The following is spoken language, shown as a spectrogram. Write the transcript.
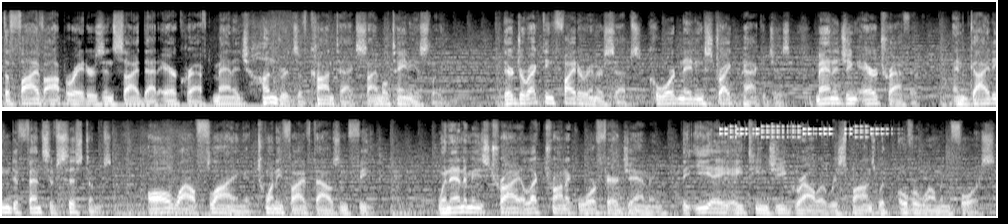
The five operators inside that aircraft manage hundreds of contacts simultaneously. They're directing fighter intercepts, coordinating strike packages, managing air traffic, and guiding defensive systems, all while flying at 25,000 feet. When enemies try electronic warfare jamming, the EA-18G Growler responds with overwhelming force.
